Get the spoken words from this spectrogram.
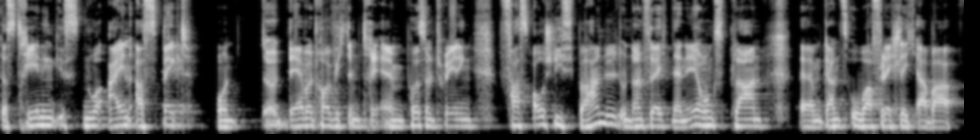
das Training ist nur ein Aspekt und der wird häufig im, Tra im, Personal Training fast ausschließlich behandelt und dann vielleicht ein Ernährungsplan, ähm, ganz oberflächlich, aber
